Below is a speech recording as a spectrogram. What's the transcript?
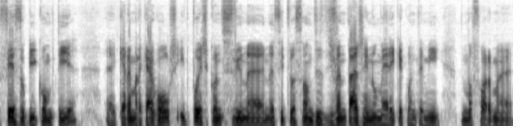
fez o que competia, que era marcar golos, e depois, quando se viu na, na situação de desvantagem numérica, quanto a mim, de uma forma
